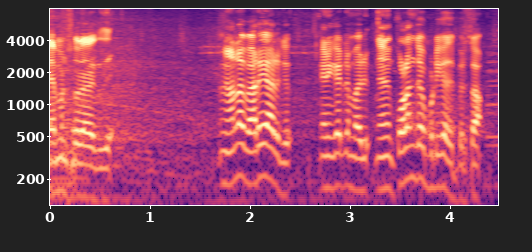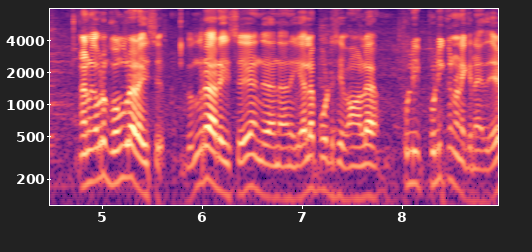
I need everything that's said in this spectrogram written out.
லெமன் சோறாக இருக்குது. நல்லா விரையாக இருக்குது எனக்கு கேட்ட மாதிரி எனக்கு குழஞ்சா பிடிக்காது பெருசாக அதுக்கப்புறம் கொங்குரா ரைஸு. கொங்குரா ரைஸு அந்த இலை போட்டு செய்வாங்கள்ல புளி புளிக்கும்னு நினைக்கிறேன் இது.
